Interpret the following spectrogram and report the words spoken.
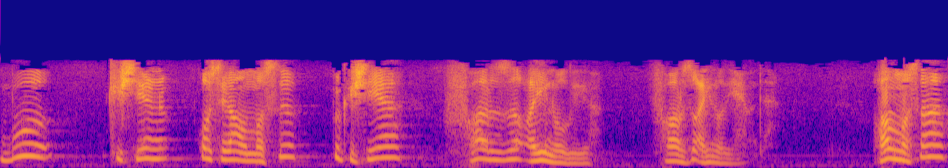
Bu kişinin o selam alması bu kişiye farz-ı ayın oluyor. Farz-ı ayın oluyor hem de. Almasa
